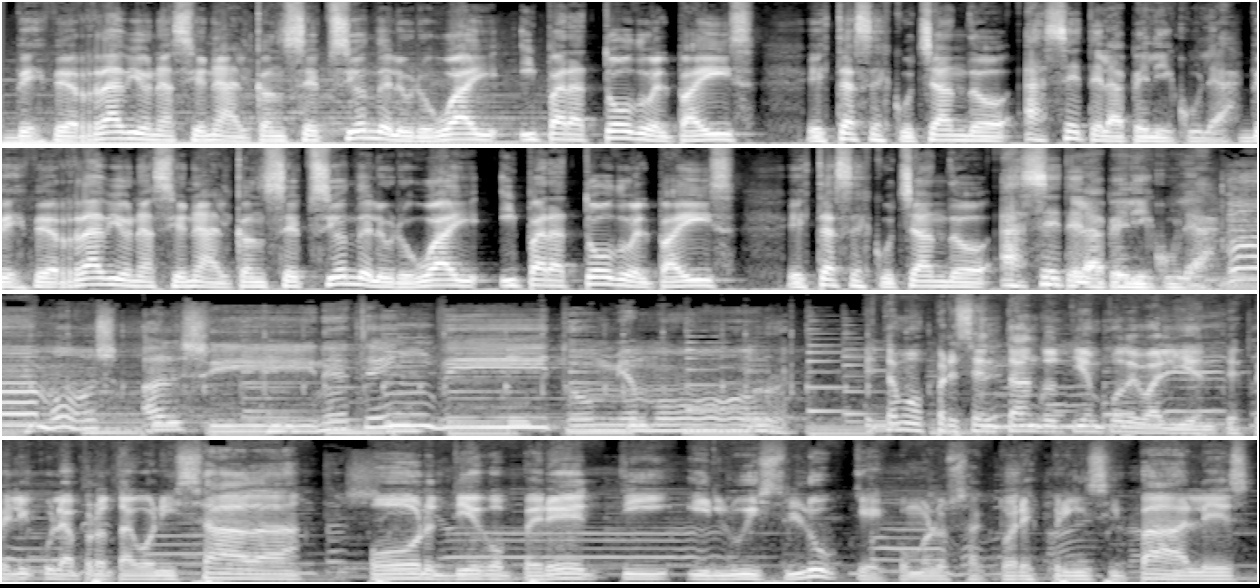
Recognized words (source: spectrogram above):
Desde Radio Nacional Concepción del Uruguay y para todo el país, estás escuchando Hacete la Película. Desde Radio Nacional Concepción del Uruguay y para todo el país, estás escuchando Hacete la Película. Vamos al cine, te invito, mi amor. Estamos presentando Tiempo de Valientes, película protagonizada por Diego Peretti y Luis Luque como los actores principales,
